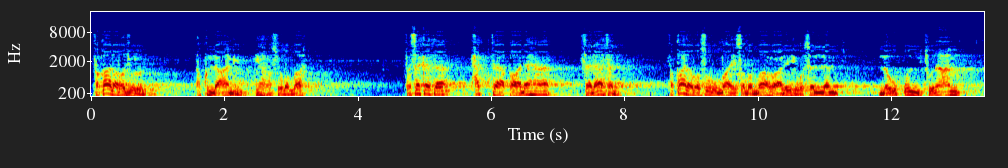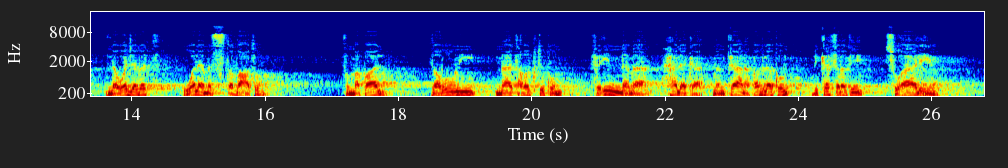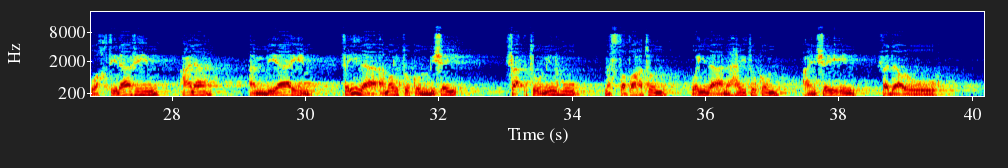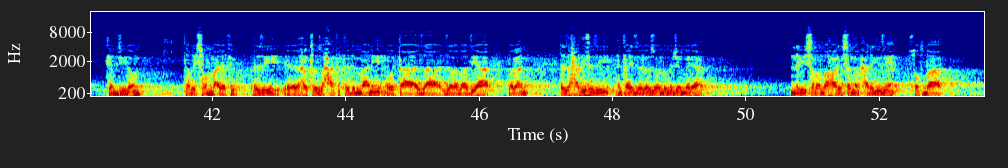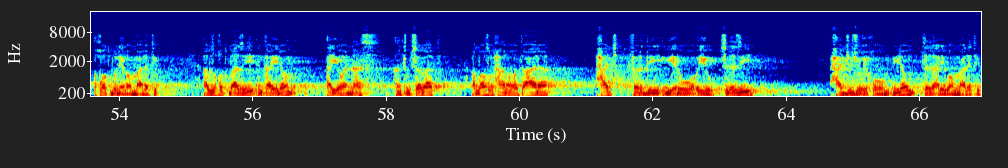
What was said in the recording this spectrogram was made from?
فقال رجل أكل عامن يا رسول الله فسك حتى قالها ثلاثا فقال رسول الله - صلى الله عليه وسلم لو قلت نعم لوجبت ولما استطعتم ثم قال ذروني ما تركتكم فإنما هلك من كان قبلكم بكثرة سؤالهم واختلافهم على أنبيائهم فإذا أمرتكم بشيء فأتوا منه ما استطعتم وإذا نهيتكم عن شيء فدعه ከምዚ ኢሎም ጠቒሶም ማለት እዩ። እዚ ሕቶ ዝሓተተ ድማ ወይ ከዓ እዛ ዘረባ እዚኣ እዚ ሓዲስ እዚ እንታይ ዘርኢ ዘሎ መጀመርያ ነቢይ ስለ ላ ለ ሰለም ሓደ ግዜ ኹጥባ እኸጥቡ ነይሮም ማለት እዩ። ኣብዚ ኹጥባ እዚ እንታይ ኢሎም ኣዮሃናስ ኣንቱም ሰባት ኣላ ስብሓን ወተዓላ ሓጅ ፈርዲ ገይርዎ እዩ ስለዚ ሓጅጁ ኢኹም ኢሎም ተዛሪቦም ማለት እዩ።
